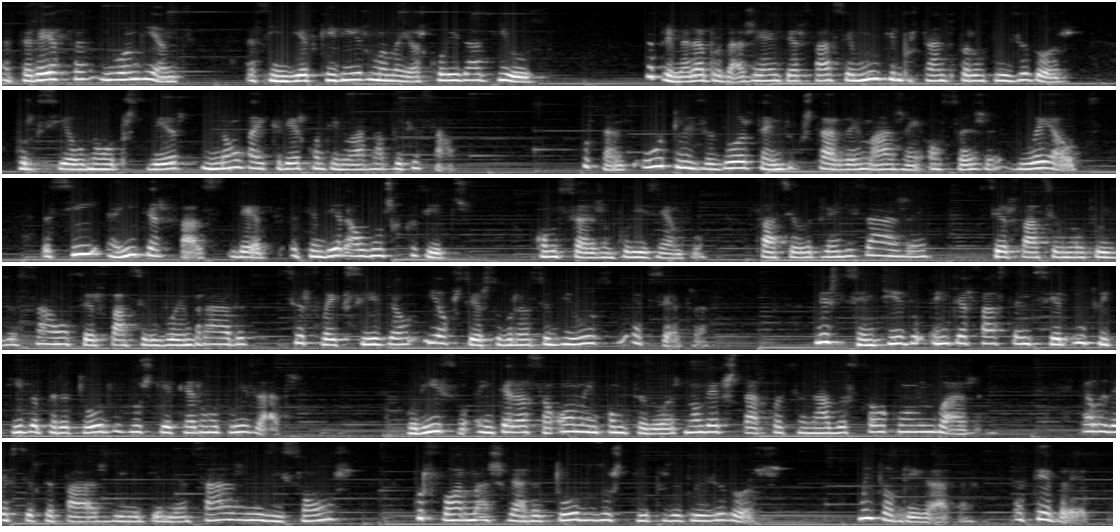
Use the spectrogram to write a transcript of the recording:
a tarefa e o ambiente, a fim de adquirir uma maior qualidade de uso. Na primeira abordagem, a interface é muito importante para o utilizador, porque se ele não a perceber, não vai querer continuar na aplicação. Portanto, o utilizador tem de gostar da imagem, ou seja, do layout. Assim, a interface deve atender a alguns requisitos, como sejam, por exemplo, fácil de aprendizagem, ser fácil na utilização, ser fácil de lembrar, ser flexível e oferecer segurança de uso, etc. Neste sentido, a interface tem de ser intuitiva para todos os que a queiram utilizar. Por isso, a interação homem-computador não deve estar relacionada só com a linguagem ela deve ser capaz de emitir mensagens e sons por forma a chegar a todos os tipos de utilizadores. Muito obrigada. Até breve.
